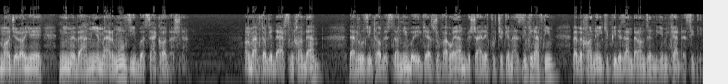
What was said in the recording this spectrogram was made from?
ماجرای نیمه وهمی مرموزی با سگها داشتم. آن وقتا که درس میخواندم در روزی تابستانی با یکی از رفقایم به شهر کوچک نزدیکی رفتیم و به خانه که پیرزن در آن زندگی می‌کرد رسیدیم.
